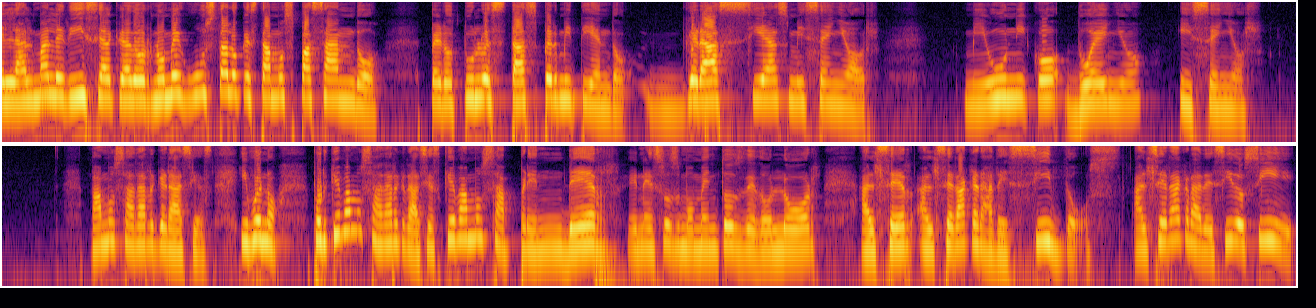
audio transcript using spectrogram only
El alma le dice al Creador, no me gusta lo que estamos pasando, pero tú lo estás permitiendo. Gracias, mi Señor, mi único dueño y Señor. Vamos a dar gracias. Y bueno, ¿por qué vamos a dar gracias? ¿Qué vamos a aprender en esos momentos de dolor al ser, al ser agradecidos? Al ser agradecidos, sí,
